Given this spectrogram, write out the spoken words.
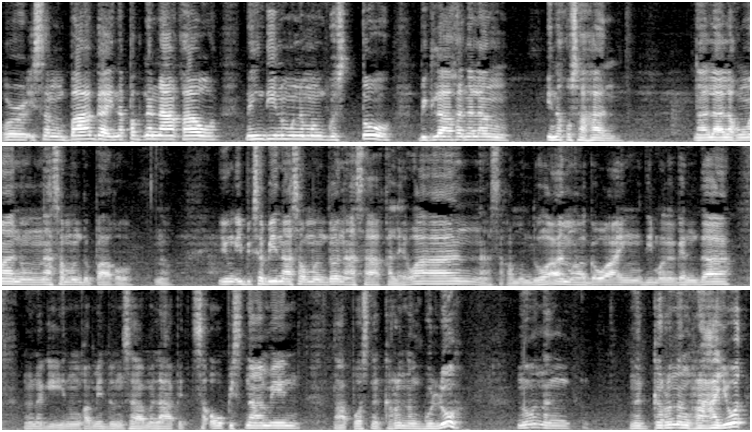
or isang bagay na pagnanakaw na hindi mo naman gusto, bigla ka na lang inakusahan. Naalala ko nga nung nasa mundo pa ako, no. Yung ibig sabihin nasa mundo, nasa kalewan, nasa kamunduhan, mga gawaing hindi magaganda. No, nagiinom kami dun sa malapit sa office namin. Tapos nagkaroon ng gulo, no, nang nagkaroon ng riot.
